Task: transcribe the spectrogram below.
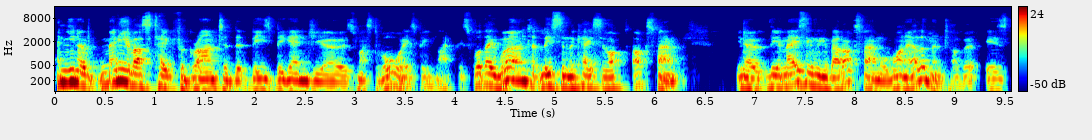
And you know, many of us take for granted that these big NGOs must have always been like this. Well, they weren't, at least in the case of Oxfam. You know, the amazing thing about Oxfam, or one element of it, is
